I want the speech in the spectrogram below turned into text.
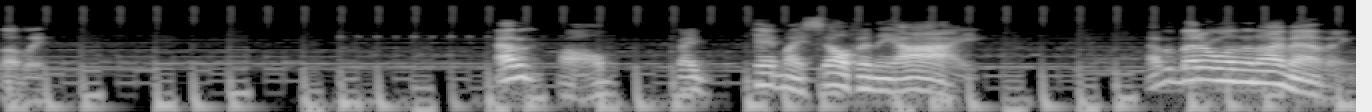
Lovely. Have a... Oh, I hit myself in the eye. Have a better one than I'm having.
